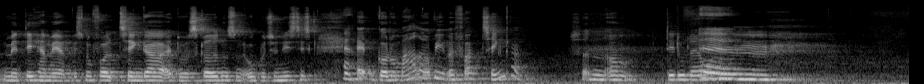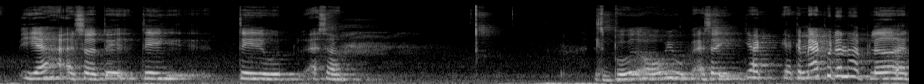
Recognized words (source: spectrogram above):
med det her med, at hvis nu folk tænker, at du har skrevet den sådan opportunistisk. Ja. Ja. Går du meget op i, hvad folk tænker sådan om det, du laver? Øhm, ja, altså det, det, det er jo, altså, altså både og jo. Altså jeg, jeg kan mærke på den her plade, at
